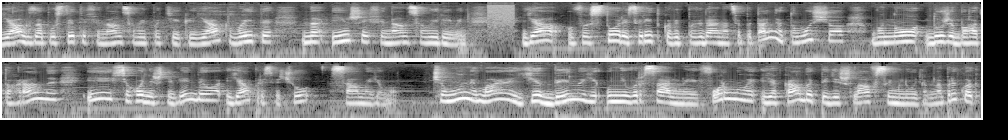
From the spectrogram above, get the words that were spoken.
як запустити фінансовий потік, як вийти на інший фінансовий рівень. Я в сторіс рідко відповідаю на це питання, тому що воно дуже багатогранне, і сьогоднішнє відео я присвячу саме йому. Чому немає єдиної універсальної формули, яка би підійшла всім людям? Наприклад,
